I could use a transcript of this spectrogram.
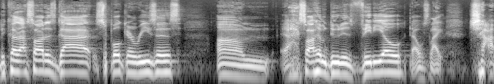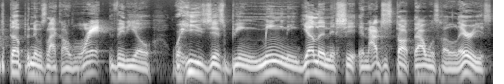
because I saw this guy spoken reasons um I saw him do this video that was like chopped up and it was like a rant video where he's just being mean and yelling and shit and I just thought that was hilarious.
